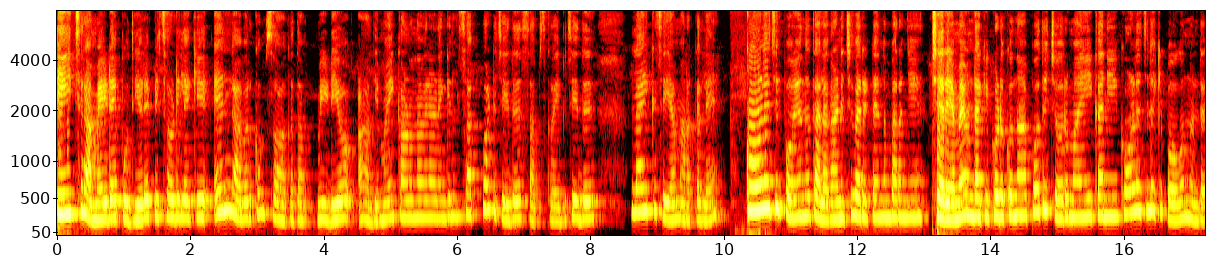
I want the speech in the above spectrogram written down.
ടീച്ചർ അമ്മയുടെ പുതിയൊരു എപ്പിസോഡിലേക്ക് എല്ലാവർക്കും സ്വാഗതം. വീഡിയോ ആദ്യമായി കാണുന്നവരാണെങ്കിൽ സപ്പോർട്ട് ചെയ്ത് സബ്സ്ക്രൈബ് ചെയ്ത് ലൈക്ക് ചെയ്യാൻ മറക്കല്ലേ? കോളേജിൽ പോയൊന്ന് തല കാണിച്ചു വരട്ടെ എന്നും പറഞ്ഞ് ചെറിയമ്മ ഉണ്ടാക്കി കൊടുക്കുന്ന പൊതിച്ചോറുമായി കനി കോളേജിലേക്ക് പോകുന്നുണ്ട്.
